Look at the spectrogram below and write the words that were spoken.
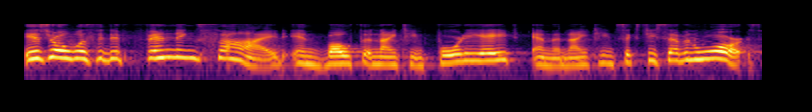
Israel was the defending side in both the 1948 and the 1967 wars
